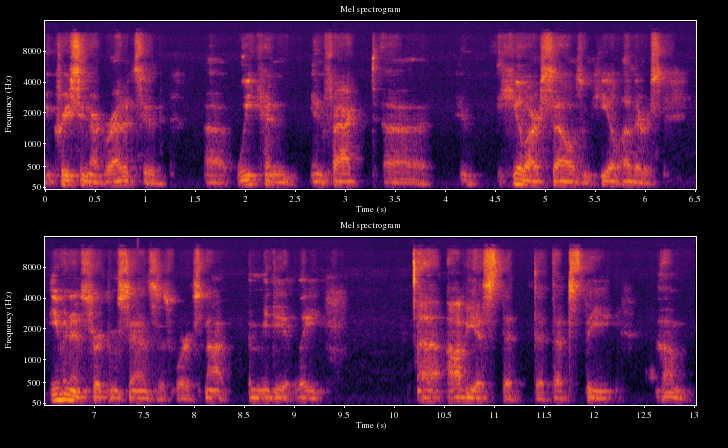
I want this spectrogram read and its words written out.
increasing our gratitude, uh, we can, in fact, uh, heal ourselves and heal others, even in circumstances where it's not immediately uh, obvious that, that that's the um,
